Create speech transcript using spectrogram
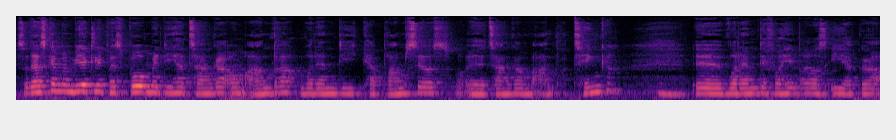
Så der skal man virkelig passe på med de her tanker om andre, hvordan de kan bremse os, øh, tanker om, hvad andre tænker, mm. øh, hvordan det forhindrer os i at gøre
